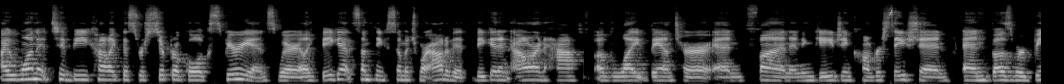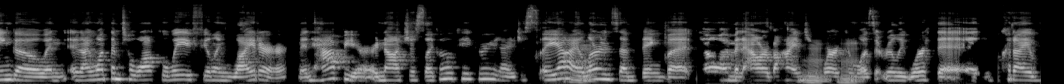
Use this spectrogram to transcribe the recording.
I want it to be kind of like this reciprocal experience where like they get something so much more out of it. They get an hour and a half of light banter and fun and engaging conversation and buzzword bingo. And, and I want them to walk away feeling lighter and happier, and not just like, oh, okay, great. I just, yeah, mm-hmm. I learned something, but no, I'm an hour behind mm-hmm. work and was it really worth it? And could I have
